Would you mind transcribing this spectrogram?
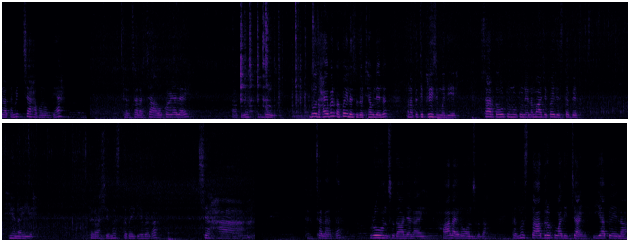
तर आता मी चहा बनवते हा. तर चला चहा उकळलेला आहे. आपलं दूध. दूध आहे बरं का पहिलं सुद्धा ठेवलेलं. पण आता ते फ्रीजमध्ये आहे. सारखं उठून उठून येणं माझी पहिलीच तब्येत हे नाही आहे तर असे मस्तपैकी आहे बघा. चहा तर चला आता. रोहन सुद्धा आलेला आहे. हाल आहे रोहन सुद्धा. तर मस्त अद्रकवाली चाय या प्यायला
